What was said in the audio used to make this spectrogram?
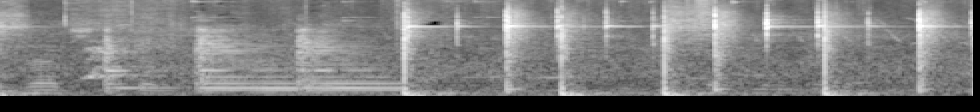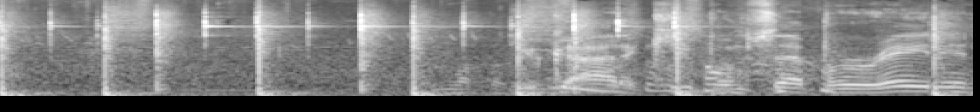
usados. You gotta keep them separated.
